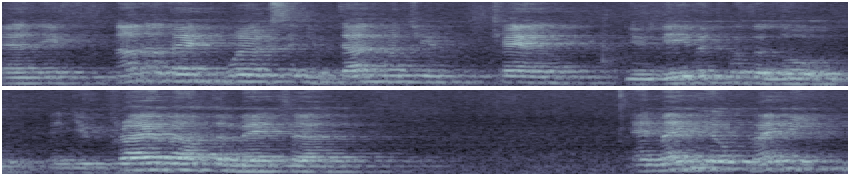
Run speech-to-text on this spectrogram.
And if none of that works and you've done what you can, you leave it with the Lord and you pray about the matter. And maybe, maybe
